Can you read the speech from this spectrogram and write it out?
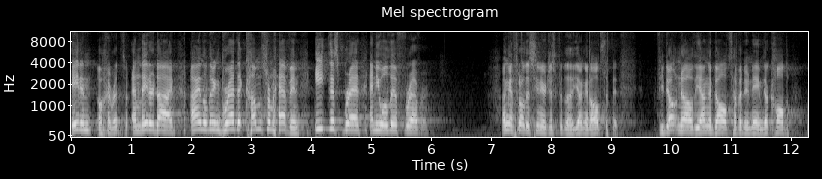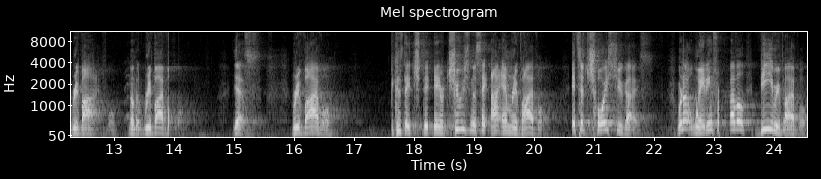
ate and, oh, I read this, and later died. I am the living bread that comes from heaven. Eat this bread, and you will live forever. I'm going to throw this in here just for the young adults. If you don't know, the young adults have a new name. They're called Revival. No, the Revival. Yes, Revival. Because they, they are choosing to say, I am revival. It's a choice, you guys. We're not waiting for revival, be revival.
